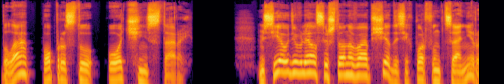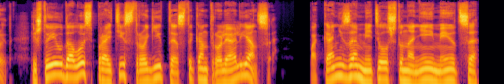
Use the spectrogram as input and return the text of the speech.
была попросту очень старой. Мсье удивлялся, что она вообще до сих пор функционирует и что ей удалось пройти строгие тесты контроля Альянса, пока не заметил, что на ней имеются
